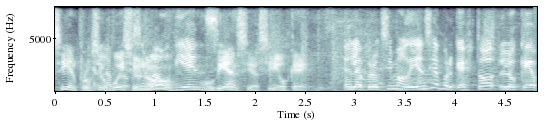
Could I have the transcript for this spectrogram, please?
Sí, el próximo juicio, ¿no? Audiencia. Audiencia, sí, ok. En la próxima audiencia, porque esto lo que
